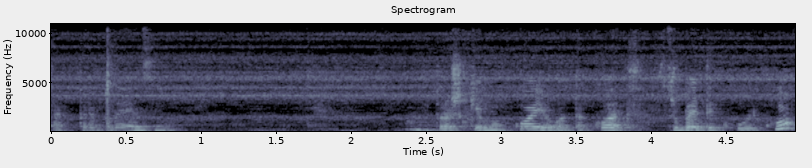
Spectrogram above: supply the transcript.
Так, приблизно. Трошки мукою отак от зробити кульку.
